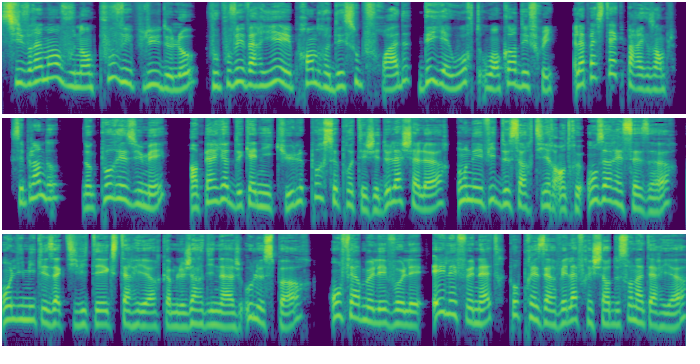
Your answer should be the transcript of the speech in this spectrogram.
Si vraiment vous n'en pouvez plus de l'eau, vous pouvez varier et prendre des soupes froides, des yaourts ou encore des fruits. La pastèque par exemple, c'est plein d'eau. Donc pour résumer, en période de canicule, pour se protéger de la chaleur, on évite de sortir entre 11h et 16h, on limite les activités extérieures comme le jardinage ou le sport, on ferme les volets et les fenêtres pour préserver la fraîcheur de son intérieur,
